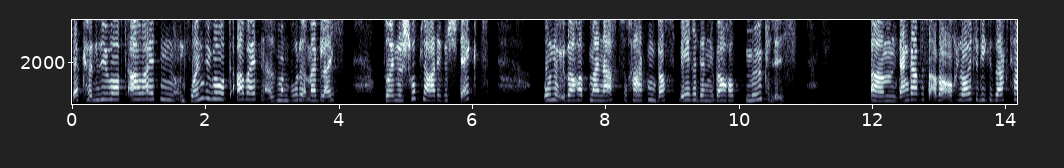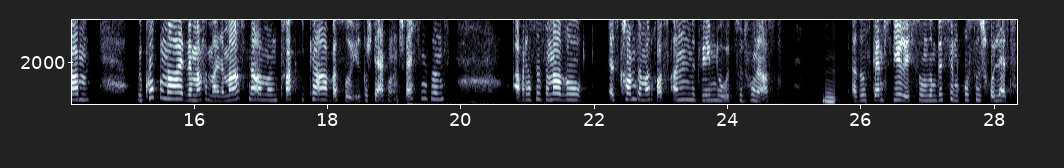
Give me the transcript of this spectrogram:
ja, können Sie überhaupt arbeiten und wollen Sie überhaupt arbeiten? Also man wurde immer gleich so in eine Schublade gesteckt, ohne überhaupt mal nachzuhaken, was wäre denn überhaupt möglich. Ähm, dann gab es aber auch Leute, die gesagt haben, wir gucken mal, wir machen mal eine Maßnahme und Praktika, was so ihre Stärken und Schwächen sind. Aber das ist immer so, es kommt immer drauf an, mit wem du zu tun hast. Hm. Also es ist ganz schwierig, so, so ein bisschen russisch Roulette.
